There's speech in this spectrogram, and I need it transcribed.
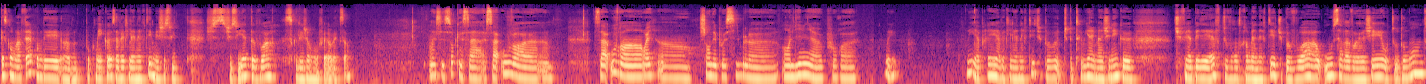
qu'est-ce qu'on va faire comme des euh, bookmakers avec les NFT, mais je suis, je, suis hâte de voir ce que les gens vont faire avec ça. Oui, c'est sûr que ça, ça ouvre ça ouvre un, ouais, un champ des possibles euh, en ligne pour. Euh, oui. Oui, après, avec les NFT, tu peux, tu peux très bien imaginer que tu fais un PDF, tu montres un NFT et tu peux voir où ça va voyager autour du monde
